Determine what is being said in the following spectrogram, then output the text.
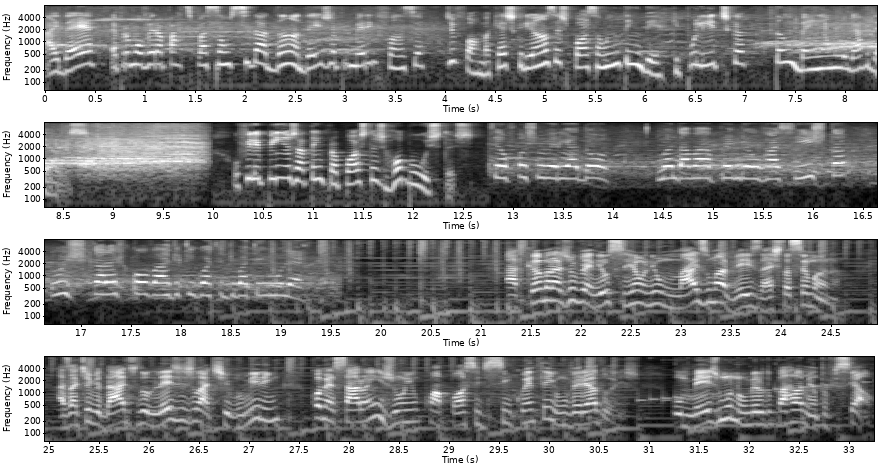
A ideia é promover a participação cidadã desde a primeira infância, de forma que as crianças possam entender que política também é um lugar delas. O Filipinho já tem propostas robustas. Se eu fosse um vereador, mandava prender o racista e os caras covardes que gostam de bater em mulher. A Câmara Juvenil se reuniu mais uma vez esta semana. As atividades do Legislativo Mirim começaram em junho com a posse de 51 vereadores, o mesmo número do parlamento oficial.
